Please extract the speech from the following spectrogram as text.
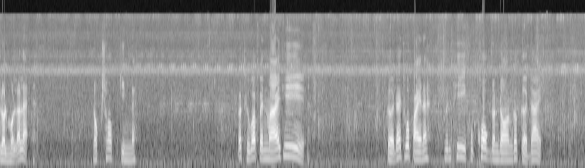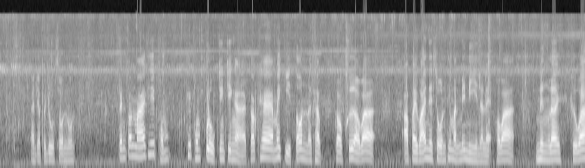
หล่นหมดแล้วแหละ นกชอบกินนะ ก็ถือว่าเป็นไม้ที่เกิดได้ทั่วไปนะ พื้นที่โคกๆดอนๆก็เกิดได้อะเดี๋ยวไปดูโซนนู้น เป็นต้นไม้ที่ผมที่ผมปลูกจริง ๆอะก็แค่ไม่กี่ต้นนะครับ ก็เพื่อว่าเอาไปไว้ในโซนที่มันไม่มีนั่นแหละ เพราะว่าหนึ่งเลยคือว่า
